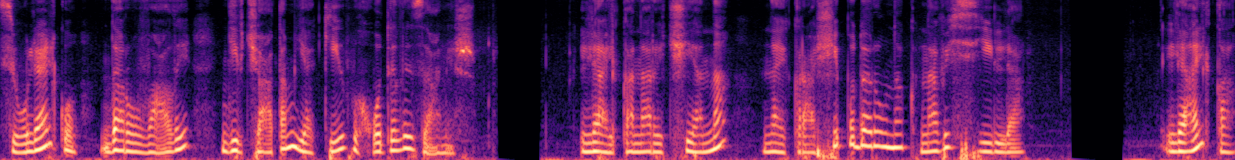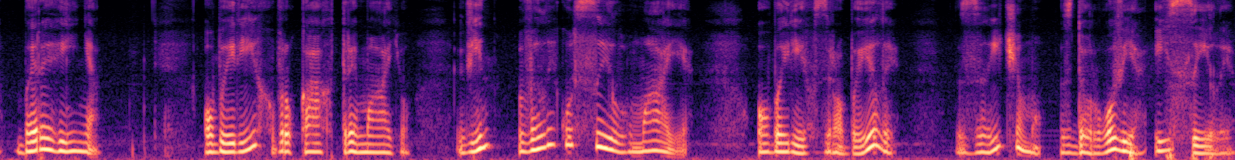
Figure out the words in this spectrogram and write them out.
Цю ляльку дарували дівчатам, які виходили заміж. Лялька наречена найкращий подарунок на весілля. Лялька берегиня. Оберіг в руках тримаю. Він велику силу має. Оберіг зробили, зичимо здоров'я і сили.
